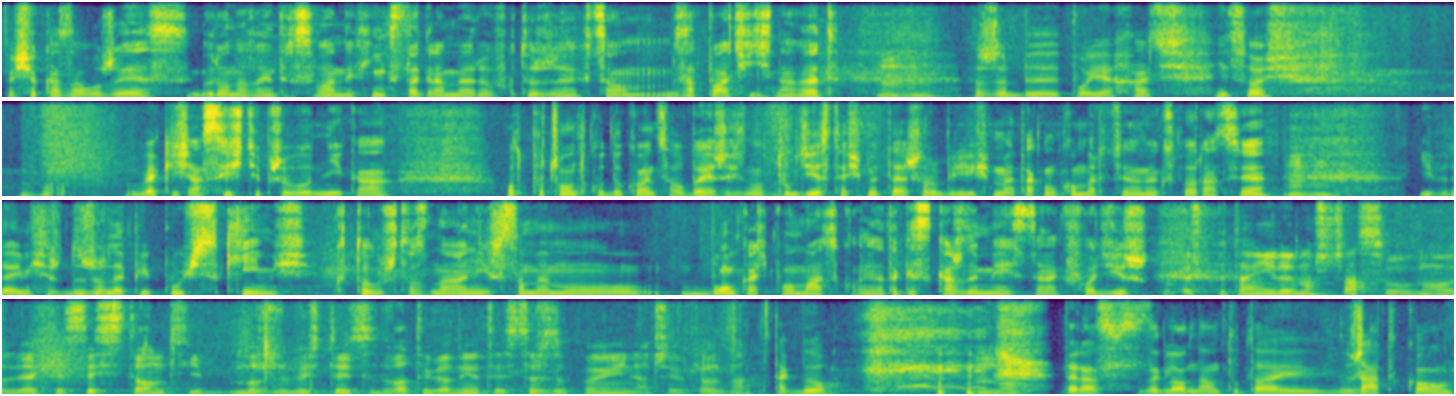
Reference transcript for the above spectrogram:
To się okazało, że jest grono zainteresowanych instagramerów, którzy chcą zapłacić nawet, Mhm. żeby pojechać i coś w jakiejś asyście przewodnika od początku do końca obejrzeć. No tu, gdzie jesteśmy, też robiliśmy taką komercyjną eksplorację Mhm. i wydaje mi się, że dużo lepiej pójść z kimś, kto już to zna, niż samemu błąkać po omacku. Nie? Tak jest z każdym miejscem. Jak wchodzisz, Też pytanie, ile masz czasu? No, jak jesteś stąd i możesz być tutaj co dwa tygodnie, to jest też zupełnie inaczej, prawda? tak było. No. Teraz zaglądam tutaj rzadko,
